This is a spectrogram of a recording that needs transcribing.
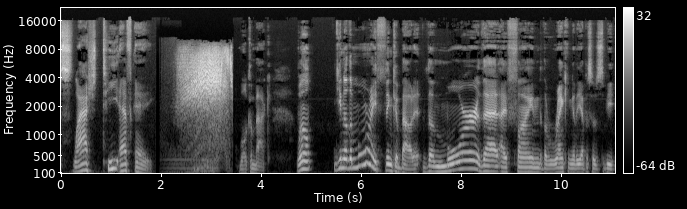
slash TFA. Welcome back. Well, you know, the more I think about it, the more that I find the ranking of the episodes to be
